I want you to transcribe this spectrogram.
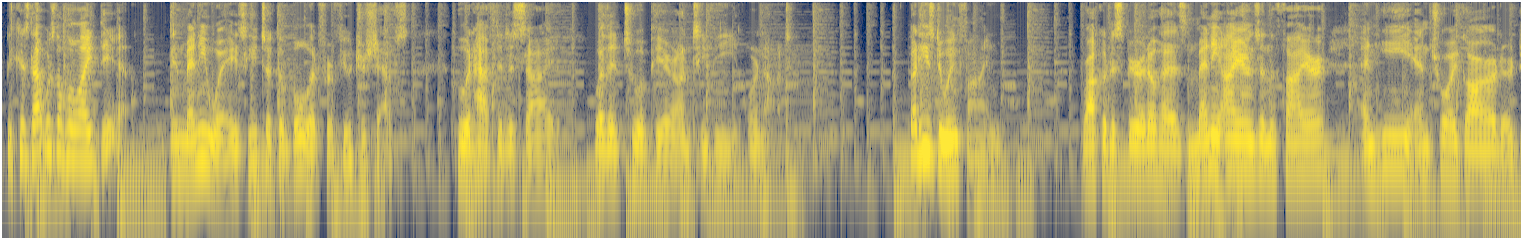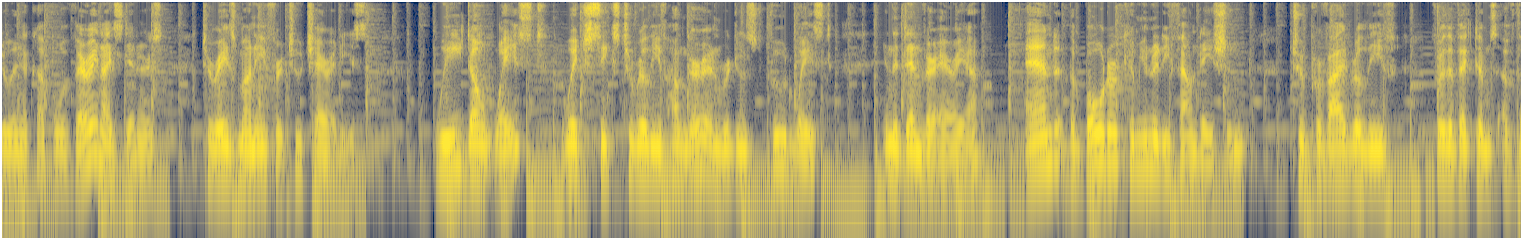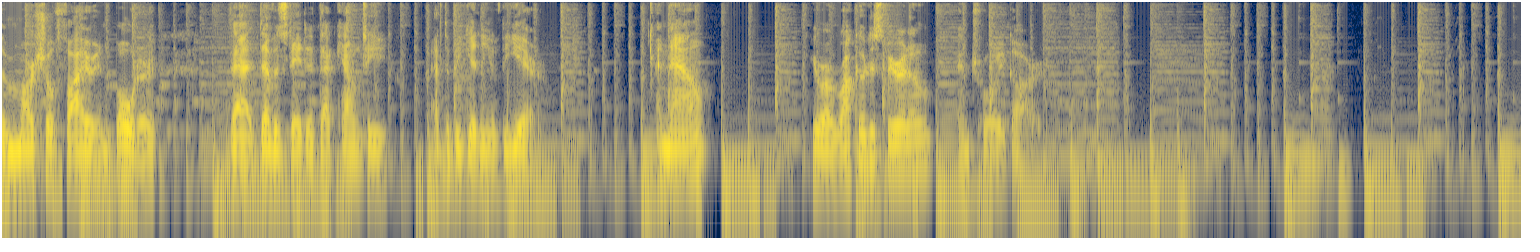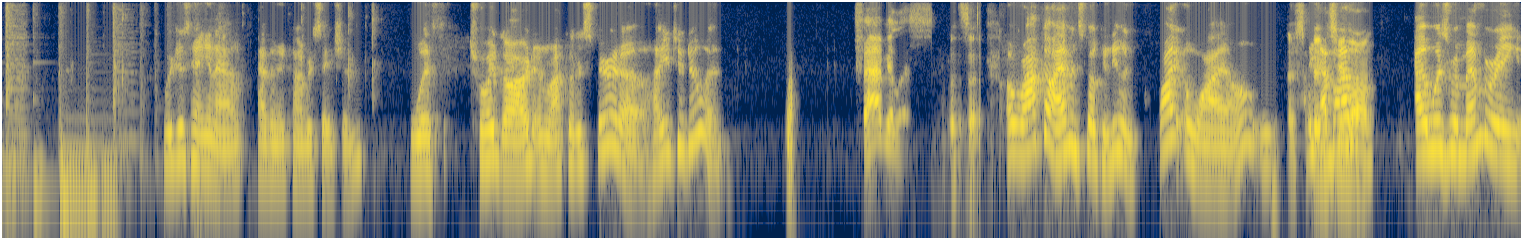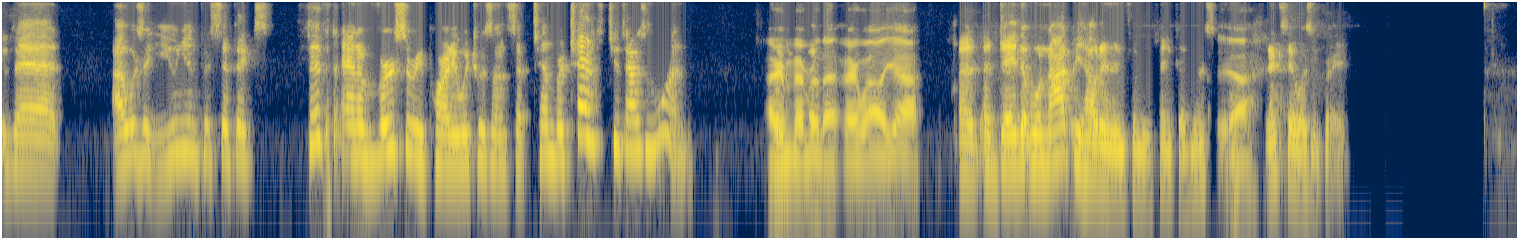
because that was the whole idea. In many ways, he took a bullet for future chefs who would have to decide whether to appear on TV or not. But he's doing fine. Rocco DiSpirito has many irons in the fire, and he and Troy Guard are doing a couple of very nice dinners to raise money for two charities. We Don't Waste, which seeks to relieve hunger and reduce food waste in the Denver area, and the Boulder Community Foundation to provide relief for the victims of the Marshall Fire in Boulder that devastated that county at the beginning of the year. And now, here are Rocco DiSpirito and Troy Guard. We're just hanging out, having a conversation with Troy Guard and Rocco DiSpirito. How you two doing? Fabulous. What's up? Oh, Rocco, I haven't spoken to you in quite a while. It's been I- too I- long. I was remembering that I was at Union Pacific's fifth anniversary party, which was on September 10th, 2001. I remember that very well. Yeah, A, a day that will not be held in infamy, thank goodness. yeah. Next day wasn't great.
